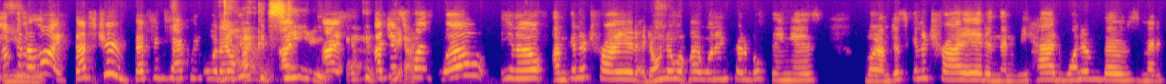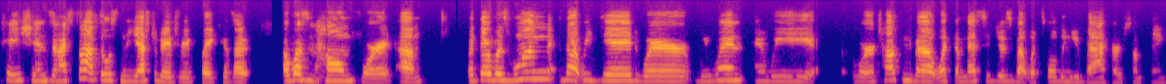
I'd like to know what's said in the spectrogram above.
Not you, gonna lie, that's true. That's exactly what I no, do. I could see you. I could, I just yeah. went, well, you know, I'm gonna try it. I don't know what my one incredible thing is, but I'm just gonna try it. And then we had one of those meditations, and I still have to listen to yesterday's replay because I I wasn't home for it. Um, but there was one that we did where we went and we were talking about what the message is about what's holding you back or something.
